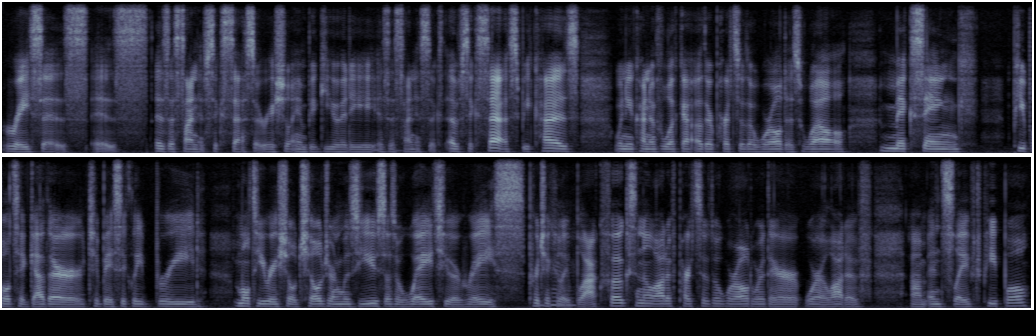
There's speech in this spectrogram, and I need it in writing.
races is is a sign of success or racial ambiguity is a sign of, su- of success because when you kind of look at other parts of the world as well mixing people together to basically breed multiracial children was used as a way to erase particularly mm-hmm. black folks in a lot of parts of the world where there were a lot of um, enslaved people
